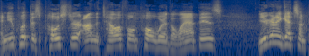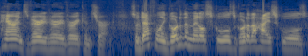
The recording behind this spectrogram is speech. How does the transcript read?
and you put this poster on the telephone pole where the lamp is, you're going to get some parents very, very, very concerned. So definitely go to the middle schools, go to the high schools,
